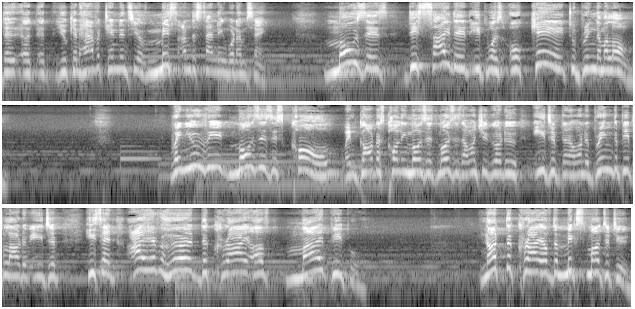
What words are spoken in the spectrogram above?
the, uh, uh, you can have a tendency of misunderstanding what I'm saying. Moses decided it was okay to bring them along when you read Moses' call, when God was calling Moses, Moses, I want you to go to Egypt and I want to bring the people out of Egypt, he said, I have heard the cry of my people, not the cry of the mixed multitude.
